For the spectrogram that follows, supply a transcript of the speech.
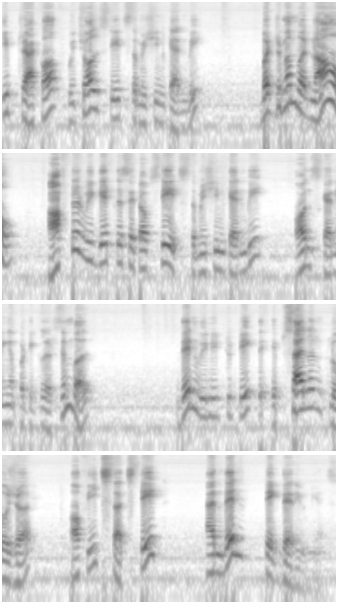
keep track of which all states the machine can be. But remember now after we get the set of states the machine can be on scanning a particular symbol then we need to take the epsilon closure of each such state and then take their unions.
